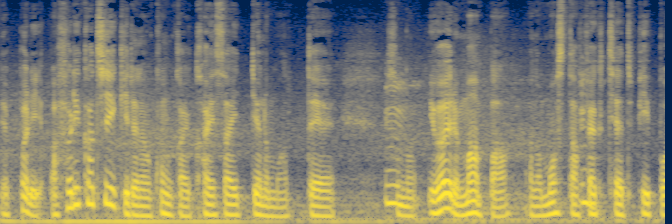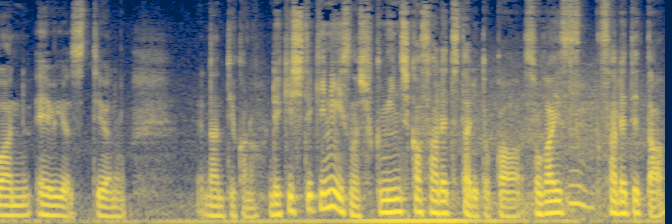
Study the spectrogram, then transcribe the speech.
やっぱりアフリカ地域での今回開催っていうのもあって、うん。そのいわゆる MAPA あの Most Affected People and Areas っていうあのなんていうかな歴史的にその植民地化されてたりとか阻害されてた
